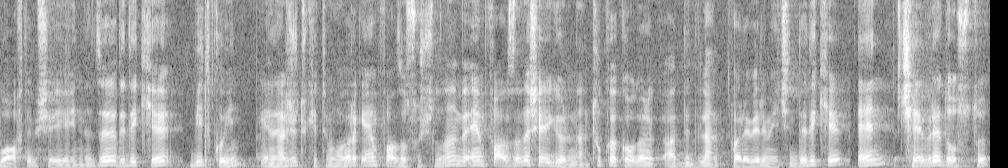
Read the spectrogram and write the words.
bu hafta bir şey yayınladı. Dedi ki Bitcoin enerji tüketimi olarak en fazla suçlanan ve en fazla da şey görünen tukak olarak addedilen para birimi için dedi ki en çevre dostu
